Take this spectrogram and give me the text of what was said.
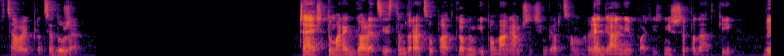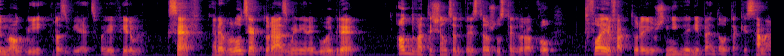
w całej procedurze. Cześć, tu Marek Golec, jestem doradcą podatkowym i pomagam przedsiębiorcom legalnie płacić niższe podatki, by mogli rozwijać swoje firmy. KSEF rewolucja, która zmieni reguły gry. Od 2026 roku Twoje faktury już nigdy nie będą takie same.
